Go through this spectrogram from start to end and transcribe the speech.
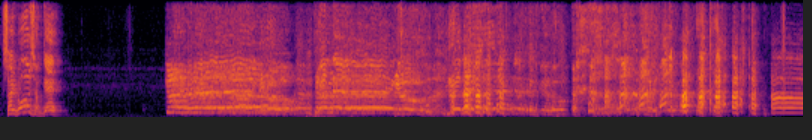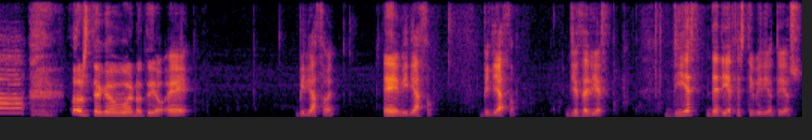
¿Sois vos o qué? Hostia, qué bueno, tío. Eh. Videazo, eh. Eh, videazo. Videazo. 10 de 10. 10 de 10 este vídeo, tíos.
